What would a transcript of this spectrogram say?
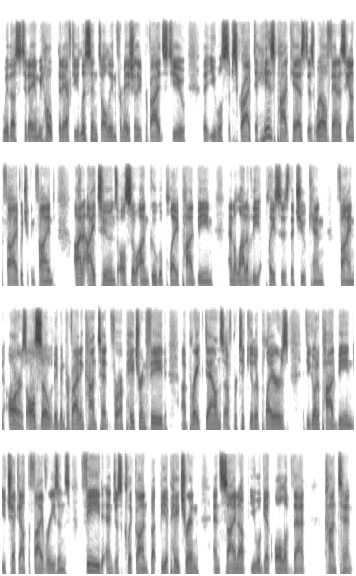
with us today, and we hope that after you listen to all the information that he provides to you, that you will subscribe to his podcast as well, Fantasy on Five, which you can find on iTunes, also on Google Play, Podbean, and a lot of the places that you can find ours. Also, they've been providing content for our patron feed, uh, breakdowns of particular players. If you go to Podbean, you check out the Five Reasons feed and just click on "But Be a Patron" and sign up. You will get all of that content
